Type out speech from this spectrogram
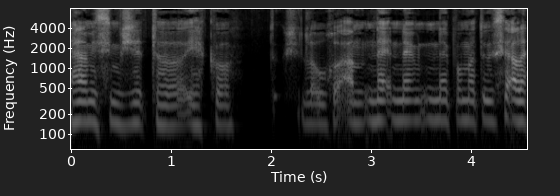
Já myslím, že to jako to už dlouho a ne, ne, nepamatuju se, ale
